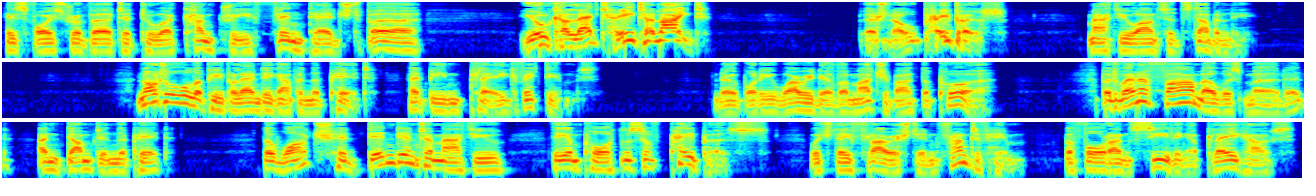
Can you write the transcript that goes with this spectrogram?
His voice reverted to a country, flint edged burr. You'll collect hay tonight. There's no papers, Matthew answered stubbornly. Not all the people ending up in the pit had been plague victims. Nobody worried over much about the poor. But when a farmer was murdered and dumped in the pit, the watch had dinned into Matthew the importance of papers, which they flourished in front of him before unsealing a plague house.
